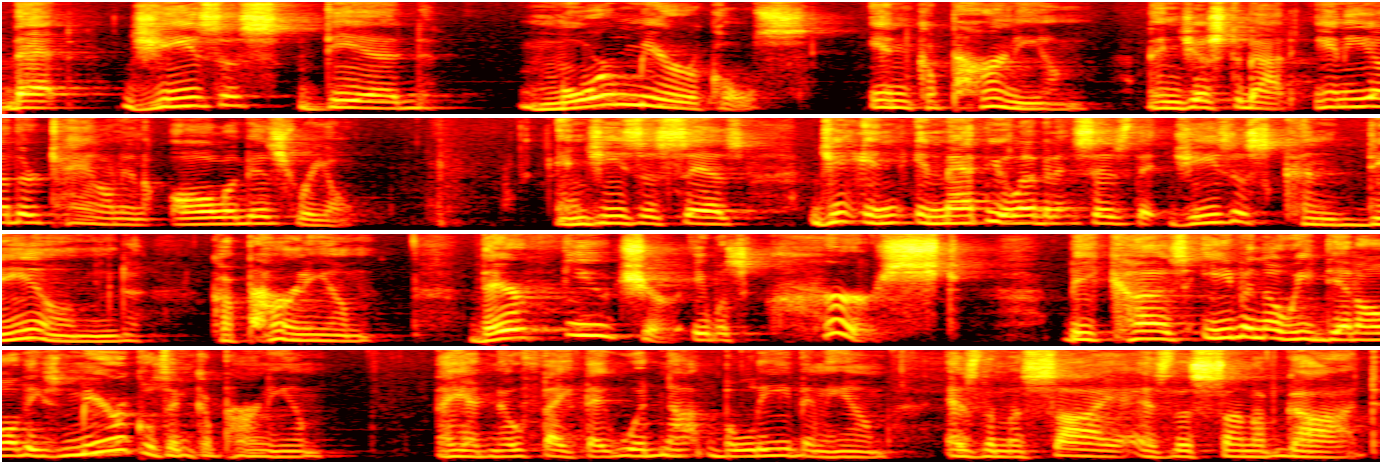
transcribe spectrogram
that Jesus did more miracles in Capernaum than just about any other town in all of Israel. And Jesus says, in, in Matthew 11, it says that Jesus condemned Capernaum. Their future, it was cursed because even though he did all these miracles in Capernaum, They had no faith. They would not believe in him as the Messiah, as the Son of God.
